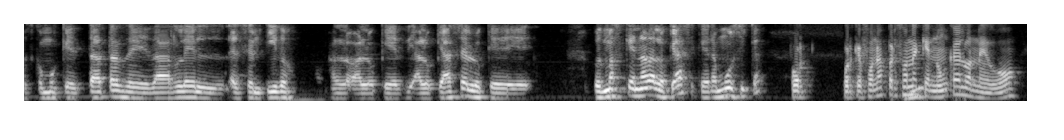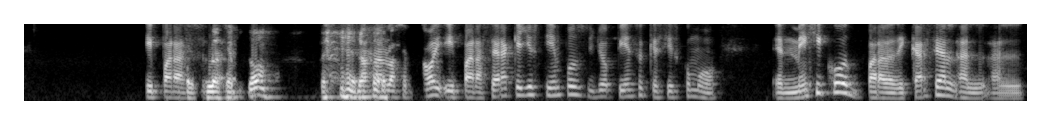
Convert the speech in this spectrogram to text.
pues como que tratas de darle el, sentido a lo, que, a lo que hace, a lo que, pues más que nada lo que hace, que era música. Por, porque fue una persona que nunca lo negó. Y para... Pues lo aceptó. lo aceptó. Y para hacer aquellos tiempos, yo pienso que sí es como en México, para dedicarse al, al,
